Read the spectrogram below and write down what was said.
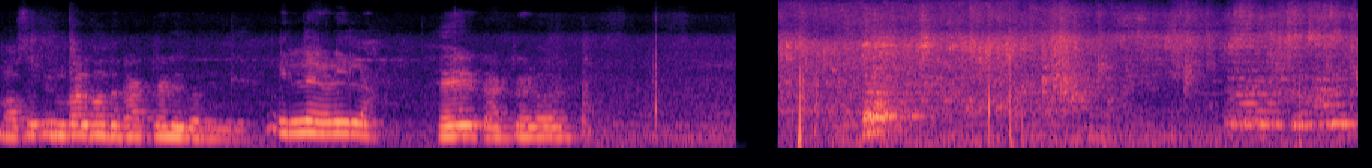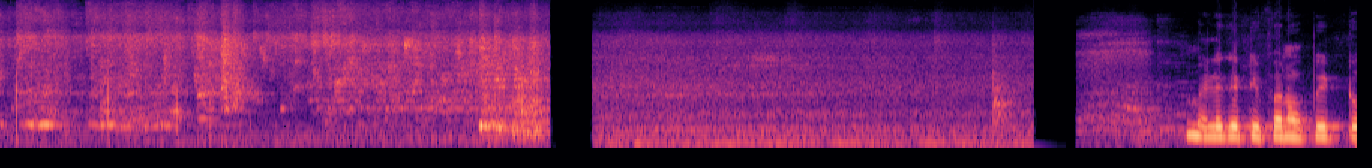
ಮೊಸರು ತಿನ್ಬಾರ್ದು ಅಂತ ಡಾಕ್ಟರ್ ಹೇಳಿಲ್ವ ನಿಮಗೆ ಇಲ್ಲ ಹೇಳಿಲ್ಲ. ಹೇ ಡಾಕ್ಟರ್ ಹೇಳೋರು. ಬೆಳಗ್ಗೆ ಟಿಫನ್ ಉಪ್ಪಿಟ್ಟು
